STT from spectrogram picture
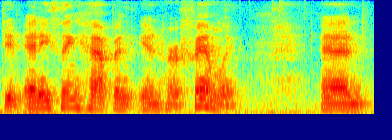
Did anything happen in her family? And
